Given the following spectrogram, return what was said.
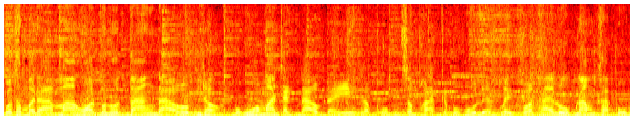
บ่ธรรมดามาฮอดมนุษย์ต่างดาวพี่น้องบ่ฮู้ว่ามาจากดาวใดครับผมสัมผัสกับบ่ฮู้เรื่องเลยขอถ่ายรูปนํครับผม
